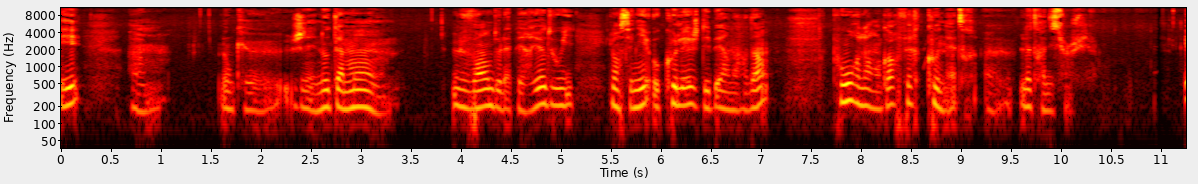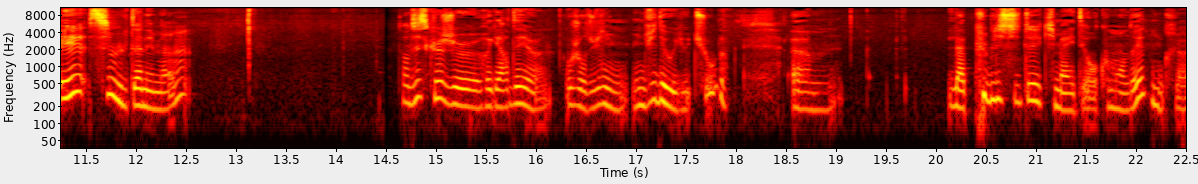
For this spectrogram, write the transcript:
et euh, donc j'ai notamment eu vent de la période où il enseignait au collège des Bernardins pour là encore faire connaître la tradition juive. Et simultanément, Tandis que je regardais euh, aujourd'hui une, vidéo YouTube, euh, la publicité qui m'a été recommandée, donc le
